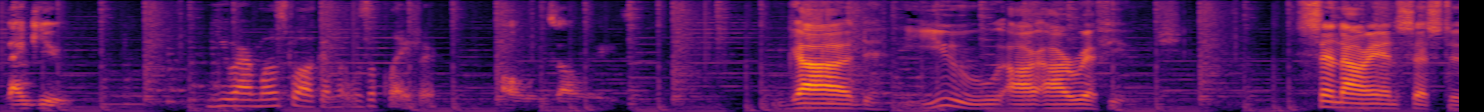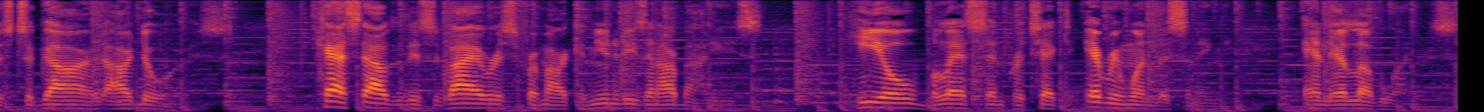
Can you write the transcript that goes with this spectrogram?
Thank you. You are most welcome. It was a pleasure. Always, always. God, you are our refuge. Send our ancestors to guard our doors. Cast out this virus from our communities and our bodies. Heal, bless, and protect everyone listening and their loved ones.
